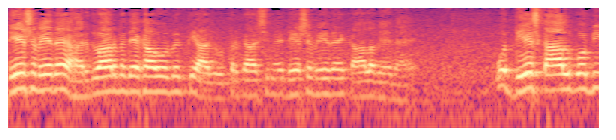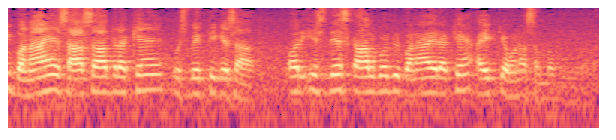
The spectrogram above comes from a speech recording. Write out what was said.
देश भेद है, हरिद्वार में देखा वो व्यक्ति, आज उत्तरकाशी में देश भेद है काल भेद है। वो देश काल को भी बनाए साथ साथ रखें उस व्यक्ति के साथ, और इस देश काल को भी बनाए रखें, ऐक्य होना संभव नहीं होगा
